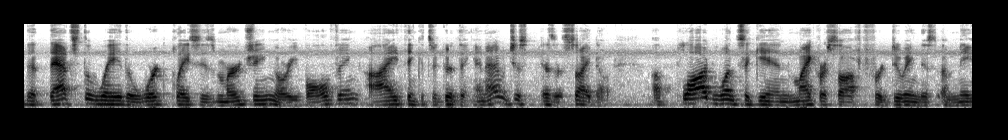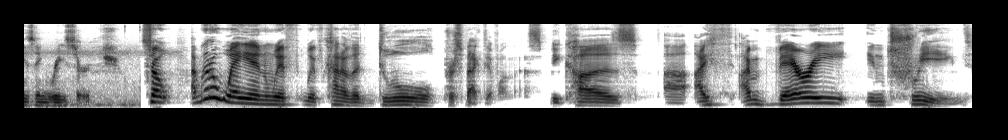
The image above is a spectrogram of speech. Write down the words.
that that's the way the workplace is merging or evolving, I think it's a good thing. And I would just, as a side note, applaud once again Microsoft for doing this amazing research. So I'm going to weigh in with with kind of a dual perspective on this because uh, I th- I'm very intrigued.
